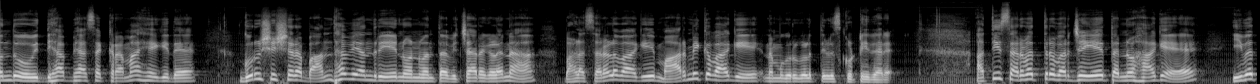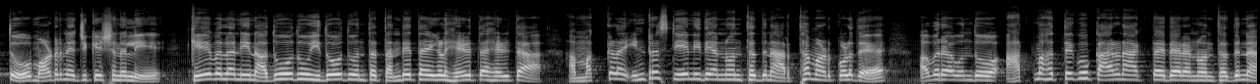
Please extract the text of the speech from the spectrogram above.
ಒಂದು ವಿದ್ಯಾಭ್ಯಾಸ ಕ್ರಮ ಹೇಗಿದೆ? ಗುರು ಶಿಷ್ಯರ ಬಾಂಧವ್ಯ ಅಂದರೆ ಏನು ಅನ್ನುವಂಥ ವಿಚಾರಗಳನ್ನು ಬಹಳ ಸರಳವಾಗಿ, ಮಾರ್ಮಿಕವಾಗಿ ನಮ್ಮ ಗುರುಗಳು ತಿಳಿಸ್ಕೊಟ್ಟಿದ್ದಾರೆ. ಅತಿ ಸರ್ವತ್ರ ವರ್ಜೆಯೇ ತನ್ನೋ ಹಾಗೆ ಇವತ್ತು ಮಾಡರ್ನ್ ಎಜುಕೇಷನಲ್ಲಿ ಕೇವಲ ನೀನು ಅದು ಓದು ಇದೋದು ಅಂತ ತಂದೆ ತಾಯಿಗಳು ಹೇಳ್ತಾ ಹೇಳ್ತಾ ಆ ಮಕ್ಕಳ ಇಂಟ್ರೆಸ್ಟ್ ಏನಿದೆ ಅನ್ನುವಂಥದ್ದನ್ನು ಅರ್ಥ ಮಾಡ್ಕೊಳ್ಳದೆ ಅವರ ಒಂದು ಆತ್ಮಹತ್ಯೆಗೂ ಕಾರಣ ಆಗ್ತಾ ಇದ್ದಾರೆ ಅನ್ನುವಂಥದ್ದನ್ನು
